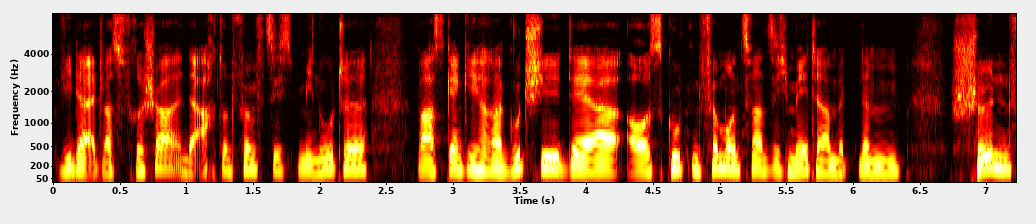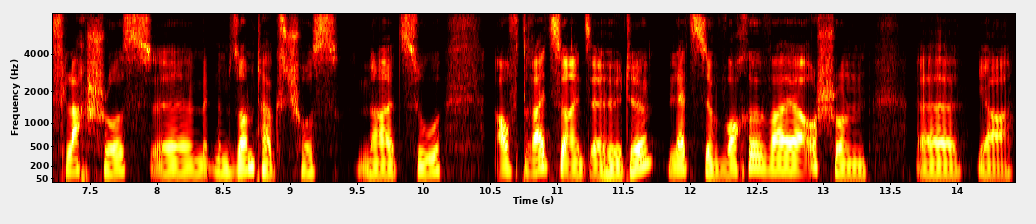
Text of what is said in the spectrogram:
wieder etwas frischer. In der 58. Minute war es Genki Haraguchi, der aus guten 25 Meter mit einem schönen Flachschuss, äh, mit einem Sonntagsschuss nahezu, auf 3 zu 1 erhöhte. Letzte Woche war er auch schon, äh, ja,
